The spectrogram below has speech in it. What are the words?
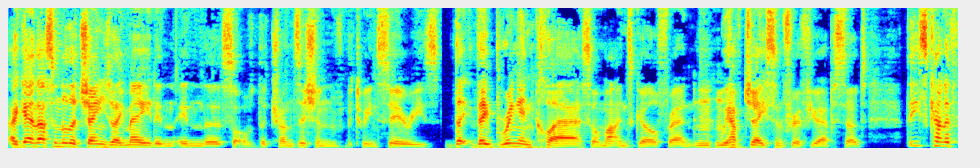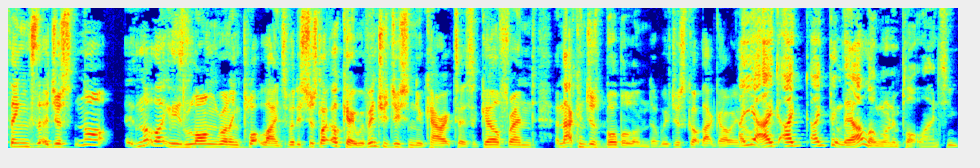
Again, that's another change they made in, in the sort of the transition between series. They they bring in Claire, so Martin's girlfriend. Mm-hmm. We have Jason for a few episodes. These kind of things that are just not it's not like these long running plot lines, but it's just like okay, we've introduced a new character as a girlfriend, and that can just bubble under. We've just got that going. Uh, on. yeah, I, I, I think they are long running plot lines. You,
